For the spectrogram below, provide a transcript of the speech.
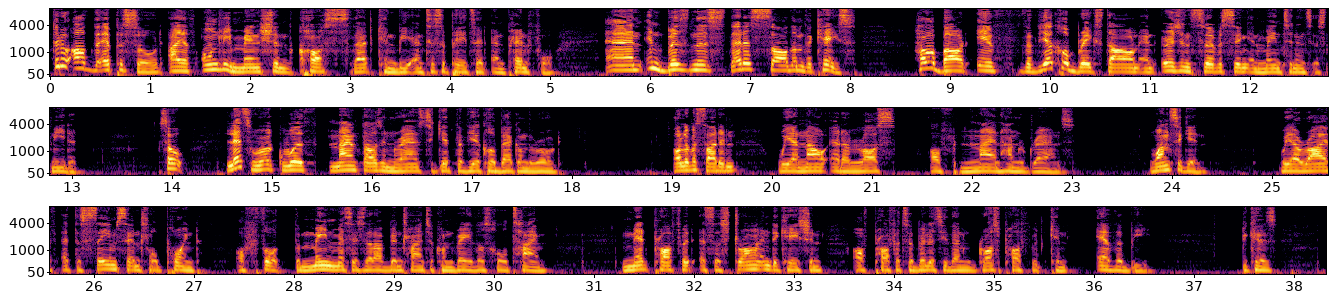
throughout the episode, I have only mentioned costs that can be anticipated and planned for. And in business, that is seldom the case. How about if the vehicle breaks down and urgent servicing and maintenance is needed? So, let's work with 9,000 rands to get the vehicle back on the road. All of a sudden, we are now at a loss of 900 rands. Once again, we arrive at the same central point of thought, the main message that I've been trying to convey this whole time. Net profit is a stronger indication of profitability than gross profit can ever be. Because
